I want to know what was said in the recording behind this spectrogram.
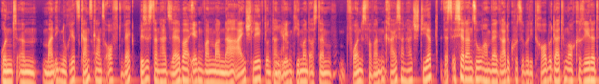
Und ähm, man ignoriert es ganz, ganz oft weg, bis es dann halt selber irgendwann mal nah einschlägt und dann Ja. irgendjemand aus deinem Freundes-Verwandtenkreis dann halt stirbt. Das ist ja dann so, haben wir ja gerade kurz über die Trauerbegleitung auch geredet,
